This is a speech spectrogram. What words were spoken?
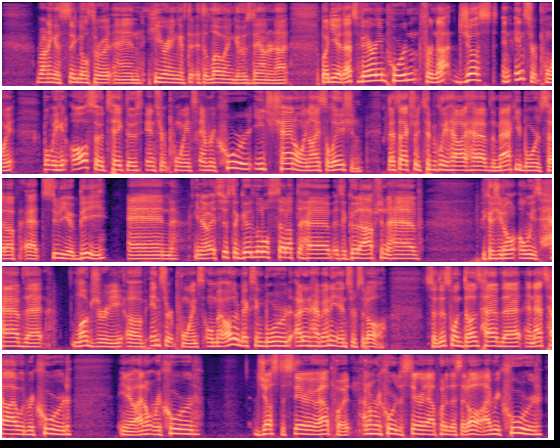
running a signal through it and hearing if the, if the low end goes down or not. But yeah, that's very important for not just an insert point, but we can also take those insert points and record each channel in isolation. That's actually typically how I have the Mackie board set up at Studio B. And, you know, it's just a good little setup to have. It's a good option to have because you don't always have that luxury of insert points. On my other mixing board, I didn't have any inserts at all. So this one does have that, and that's how I would record. You know, I don't record just the stereo output. I don't record the stereo output of this at all. I record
